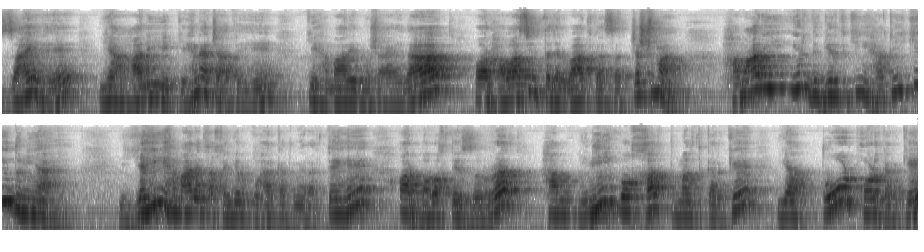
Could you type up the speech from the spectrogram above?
ज़ाहिर है, यह हाल ही ये कहना चाहते हैं कि हमारे मुशाहदात और हवासी तजर्बात का सरचश्मा हमारी इर्द गिर्द की हकीकी दुनिया है। यही हमारे तखैर को हरकत में रखते हैं और बवक्त ज़रूरत हम इन्हीं को खलत मल्त करके या तोड़ फोड़ करके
